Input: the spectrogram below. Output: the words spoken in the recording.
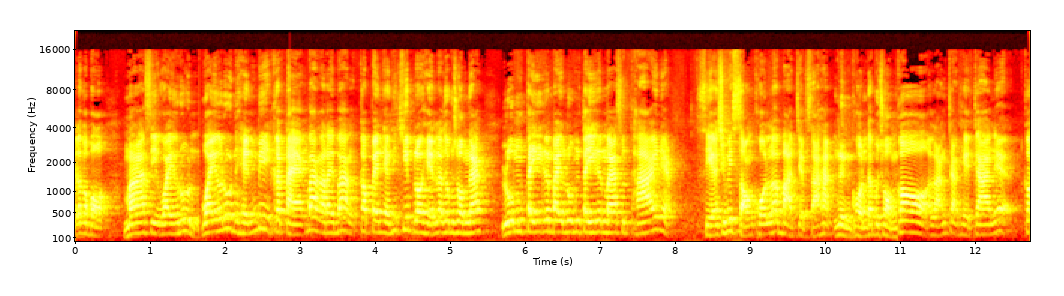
แล้วก็บอกมาสิวัยรุ่น วัยรุ่นเห็นมีดก็แตกบ้างอะไรบ้าง ก็เป็นอย่างที่คลิปเราเห็นแล้วท่านผู้ชมนะ รุมตีกันไปรุมตีกันมาสุดท้ายเนี่ยเสียชีวิต 2 คนแล้วบาดเจ็บสาหัส 1 คนท่านผู้ชม ก็หลังจากเหตุการณ์เนี้ยก็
